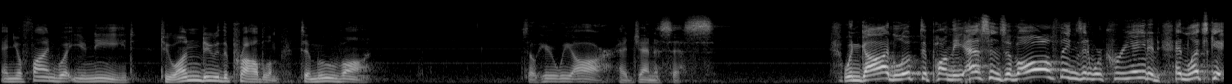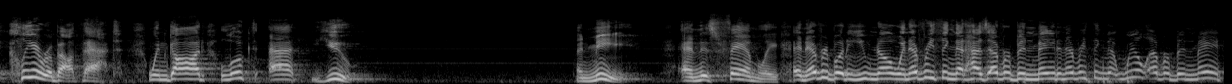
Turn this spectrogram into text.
and you'll find what you need to undo the problem, to move on. So here we are at Genesis. When God looked upon the essence of all things that were created, and let's get clear about that. When God looked at you and me and this family and everybody you know and everything that has ever been made and everything that will ever been made,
